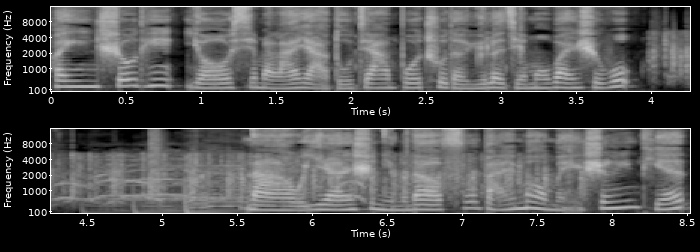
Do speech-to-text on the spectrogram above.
欢迎收听由喜马拉雅独家播出的娱乐节目《万事屋》。那我依然是你们的肤白貌美、声音甜、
